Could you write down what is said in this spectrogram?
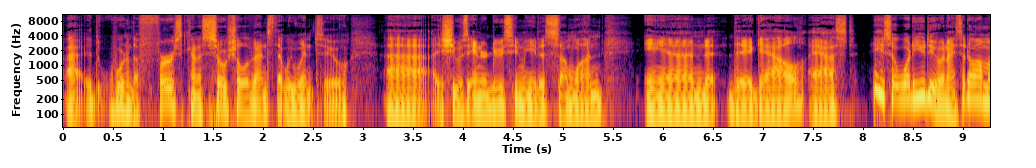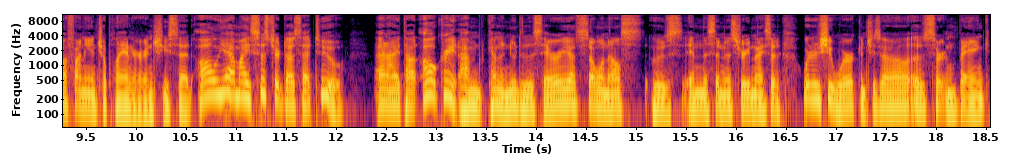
uh, one of the first kind of social events that we went to, uh, she was introducing me to someone, and the gal asked, Hey, so what do you do? And I said, Oh, I'm a financial planner. And she said, Oh, yeah, my sister does that too. And I thought, oh, great, I'm kind of new to this area. Someone else who's in this industry. And I said, where does she work? And she said, oh, a certain bank.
